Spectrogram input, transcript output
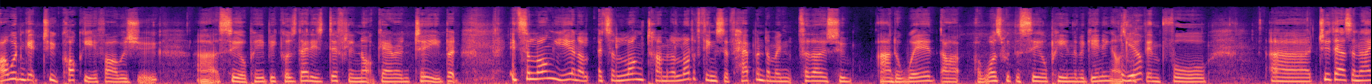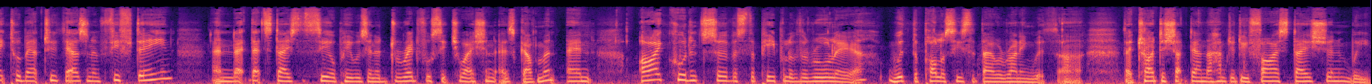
I wouldn't get too cocky if I was you, uh, CLP, because that is definitely not guaranteed. But it's a long year and it's a long time, and a lot of things have happened. I mean, for those who aren't aware, uh, I was with the CLP in the beginning. I was yep. with them for uh, 2008 to about 2015, and at that stage, the CLP was in a dreadful situation as government, and I couldn't service the people of the rural area with the policies that they were running with. Uh, they tried to shut down the Humpty Fire Station. We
